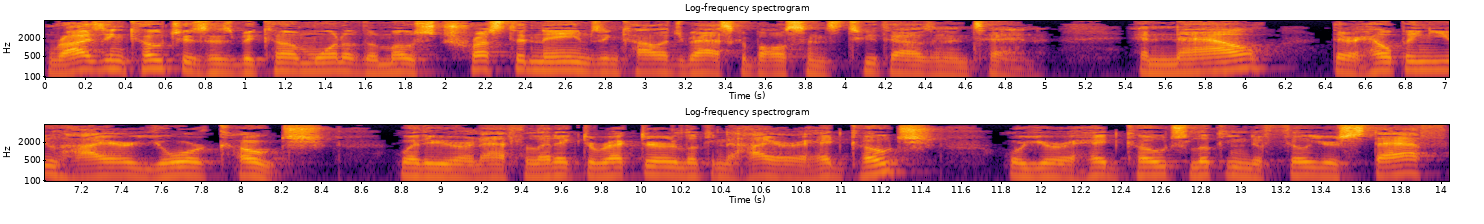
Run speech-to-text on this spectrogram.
Rising Coaches has become one of the most trusted names in college basketball since 2010. And now they're helping you hire your coach. Whether you're an athletic director looking to hire a head coach or you're a head coach looking to fill your staff,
